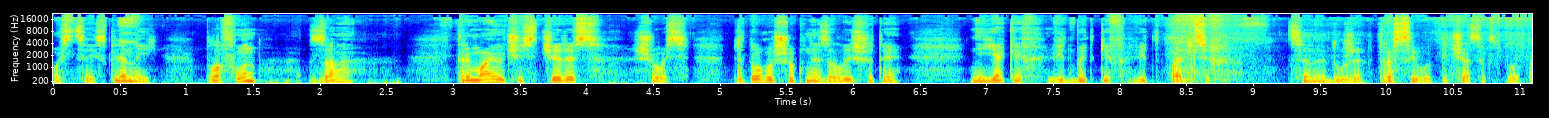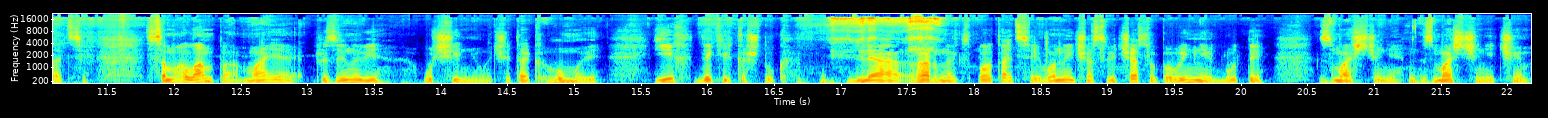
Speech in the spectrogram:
ось цей скляний плафон, за... тримаючись через щось, для того, щоб не залишити ніяких відбитків від пальців. Це не дуже красиво під час експлуатації. Сама лампа має резинові ущільнювачі, так гумові. Їх декілька штук. Для гарної експлуатації вони час від часу повинні бути змащені. Змащені чим?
